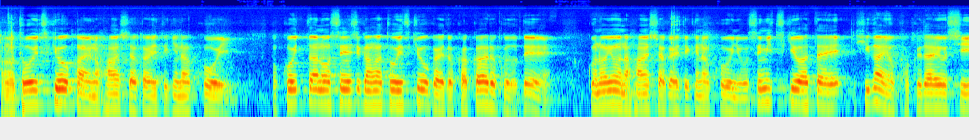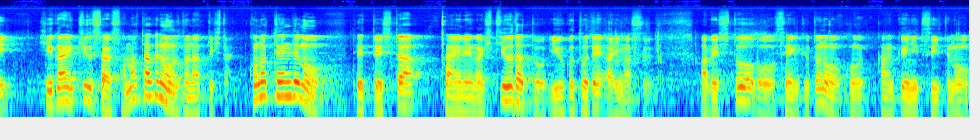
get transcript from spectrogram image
あの統一教会の反社会的な行為、こういったあの政治家が統一教会と関わることで、このような反社会的な行為にお墨付きを与え、被害を拡大をし、被害救済を妨げるものとなってきた、この点でも徹底した解明が必要だということであります。安倍氏と選挙との関係についても、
